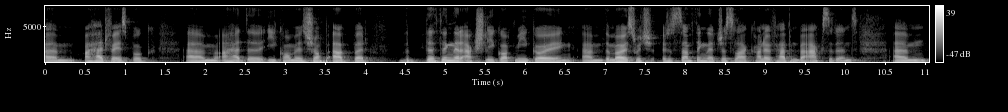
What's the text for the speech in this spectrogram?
um, I had Facebook, um, I had the e-commerce shop up, but the, the thing that actually got me going um, the most, which is something that just like kind of happened by accident, um,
